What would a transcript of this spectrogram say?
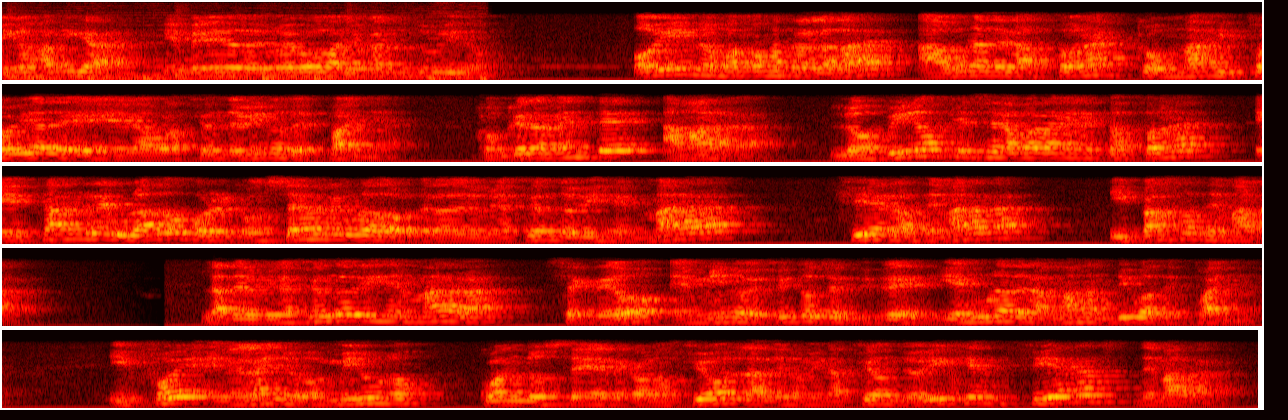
Amigos, amigas, bienvenidos de nuevo a Yocando tu. Hoy nos vamos a trasladar a una de las zonas con más historia de elaboración de vinos de España, concretamente a Málaga. Los vinos que se elaboran en esta zona están regulados por el Consejo Regulador de la Denominación de Origen Málaga, Sierras de Málaga y Pasas de Málaga. La Denominación de Origen Málaga se creó en 1933 y es una de las más antiguas de España. Y fue en el año 2001 cuando se reconoció la denominación de origen Sierras de Málaga.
